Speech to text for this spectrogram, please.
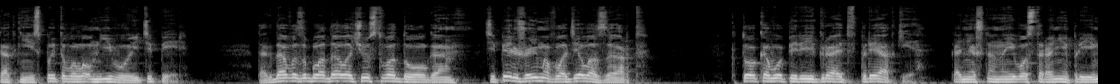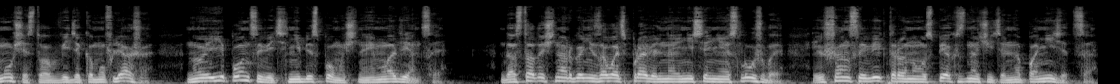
как не испытывал он его и теперь. Тогда возобладало чувство долга, теперь же им овладел азарт. Кто кого переиграет в прятки. Конечно, на его стороне преимущество в виде камуфляжа, но и японцы ведь не беспомощные младенцы. Достаточно организовать правильное несение службы, и шансы Виктора на успех значительно понизятся.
